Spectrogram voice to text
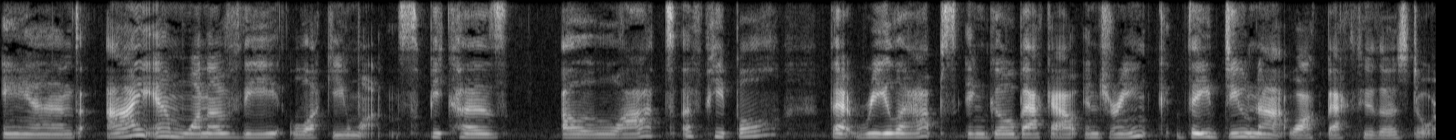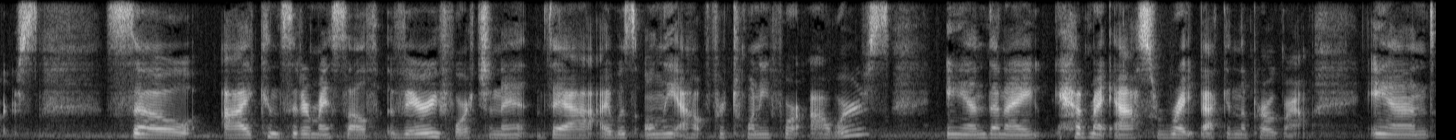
and I am one of the lucky ones because a lot of people that relapse and go back out and drink, they do not walk back through those doors. So I consider myself very fortunate that I was only out for 24 hours and then I had my ass right back in the program. And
